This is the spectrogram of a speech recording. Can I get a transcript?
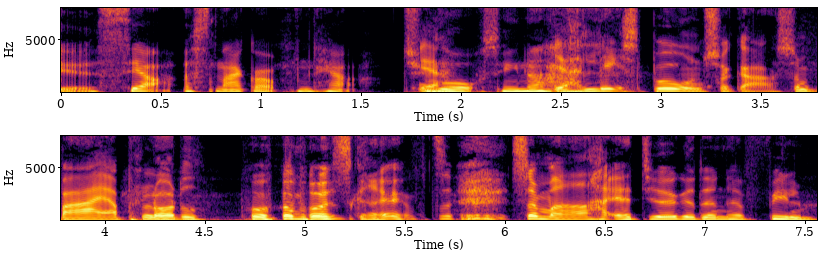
øh, ser og snakker om den her 20 ja. år senere. Jeg har læst bogen sågar, som bare er plottet på, på skrift. Så meget har jeg dyrket den her film.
